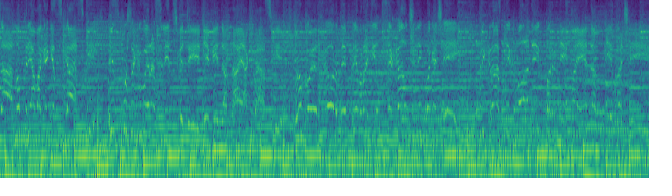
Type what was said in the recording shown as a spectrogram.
чудеса, но прямо как из сказки. Из пушек выросли цветы невиданной окраски. Рукой твердой превратил всех алчных богачей. Прекрасных молодых парней, поэтов и врачей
